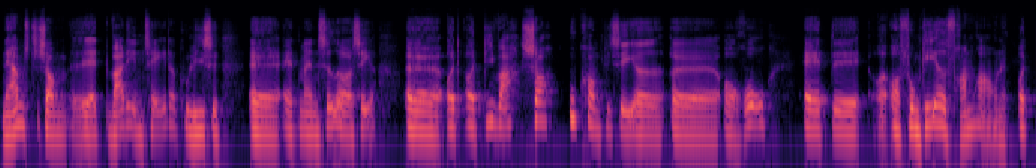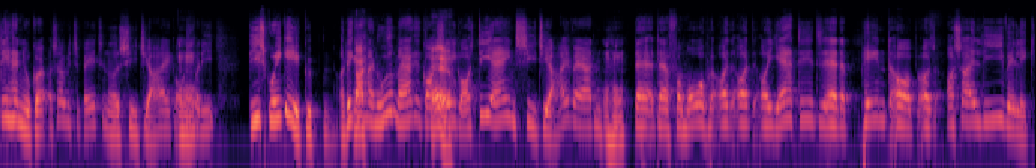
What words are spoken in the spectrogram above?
nærmest som, øh, at var det en teaterkulisse, øh, at man sidder og ser. Øh, og, og de var så ukomplicerede øh, og rå, at, øh, og, og fungerede fremragende. Og det han jo gør, og så er vi tilbage til noget CGI, ikke også? Mm-hmm. Fordi de er sgu ikke i Ægypten, og det kan Nej. man udmærket godt Ja, ja, ja. ja. se, ikke også? De er i en CGI-verden, mm-hmm. der, der formår, og, og, og ja, det er da pænt, og, og, og så alligevel ikke.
